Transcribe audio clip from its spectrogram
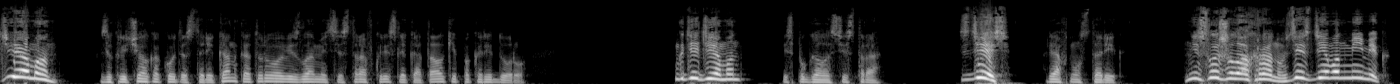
«Демон!» — закричал какой-то старикан, которого везла медсестра в кресле каталки по коридору. «Где демон?» — испугалась сестра. «Здесь!» — рявкнул старик. «Не слышала охрану! Здесь демон-мимик!»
